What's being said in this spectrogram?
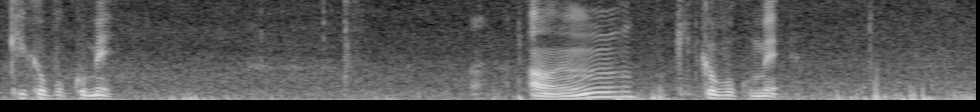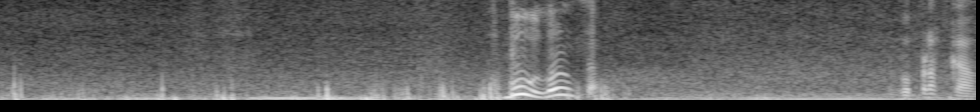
O que, que eu vou comer? Ah, que, eu vou comer? Ambulância! Eu vou pra cá.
